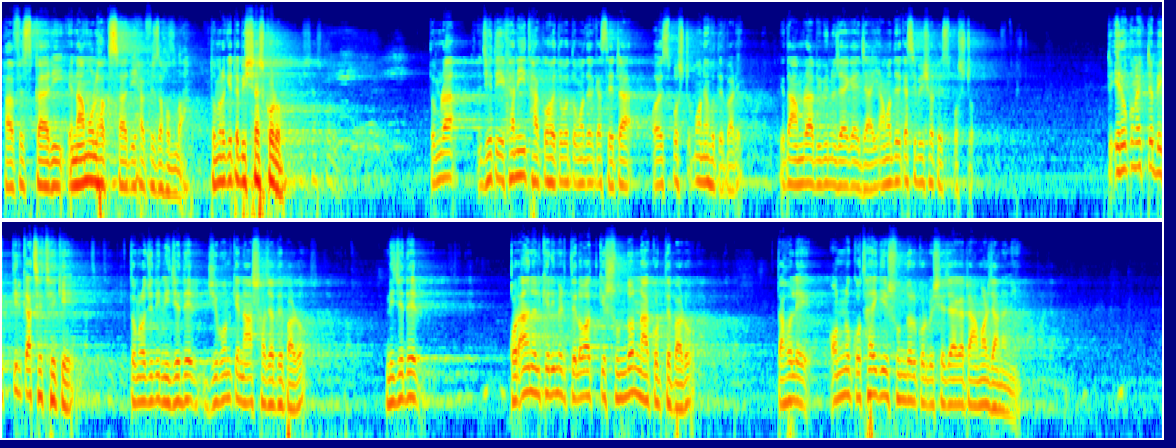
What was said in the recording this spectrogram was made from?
হাফিজ কারি এনামুল হক সাদি, হাফিজাহুল্লাহ। তোমরা কি এটা বিশ্বাস করো? তোমরা যেহেতু এখানেই থাকো, হয়তোবা তোমাদের কাছে এটা অস্পষ্ট মনে হতে পারে। কিন্তু আমরা বিভিন্ন জায়গায় যাই, আমাদের কাছে বিষয়টা স্পষ্ট। তো এরকম একটা ব্যক্তির কাছে থেকে তোমরা যদি নিজেদের জীবনকে না সাজাতে পারো, নিজেদের কোরআন আল করিমের তেলাওয়াতকে সুন্দর না করতে পারো, তাহলে অন্য কোথায় গিয়ে সুন্দর করবে সে জায়গাটা আমার জানা নেই।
